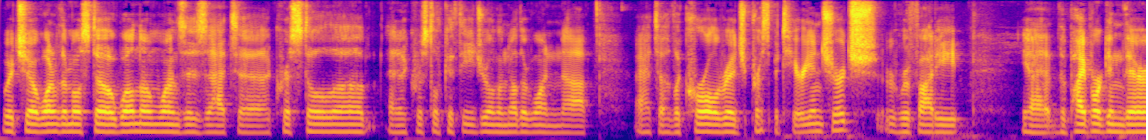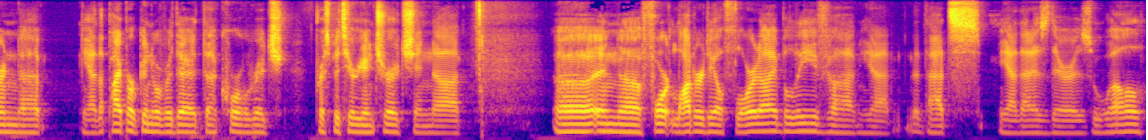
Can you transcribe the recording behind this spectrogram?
which uh, one of the most uh, well-known ones is at Crystal at a Crystal Cathedral, and another one at the Coral Ridge Presbyterian Church. Ruffatti, yeah, the pipe organ there, and yeah, the pipe organ over there at the Coral Ridge Presbyterian Church in uh, in uh, Fort Lauderdale, Florida, I believe. Uh, yeah, that's yeah, that is there as well.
